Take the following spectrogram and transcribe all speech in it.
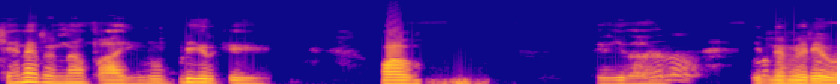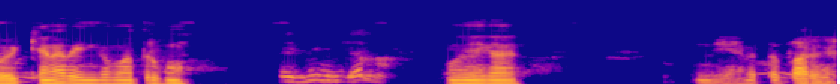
கிணறு என்னப்பா இது இப்படி இருக்கு? வா தெரியுதா? இந்த மாரி ஒரு கிணறு எங்க மாத்திருப்போம். Oh. இந்த இடத்த பாருங்க.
